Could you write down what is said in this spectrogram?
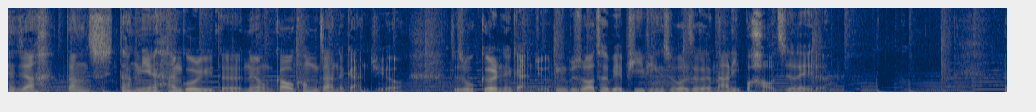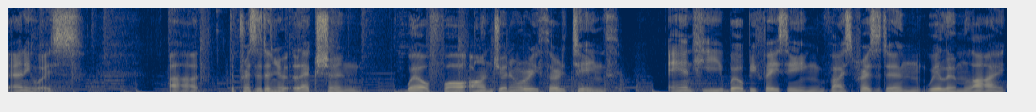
很像当当年韩国瑜的那种高空战的感觉哦，这是我个人的感觉，并不是说要特别批评说这个哪里不好之类的。But anyways, uh, the presidential election will fall on January 13th, and he will be facing Vice President William Lai,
